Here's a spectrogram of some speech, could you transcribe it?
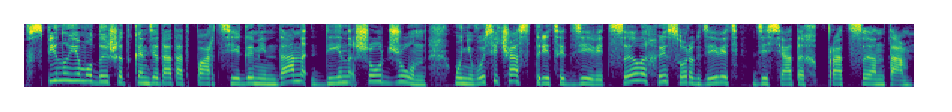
В спину ему дышит кандидат от партии Гаминдан Дин Шоуджун. У него сейчас 39,49%.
